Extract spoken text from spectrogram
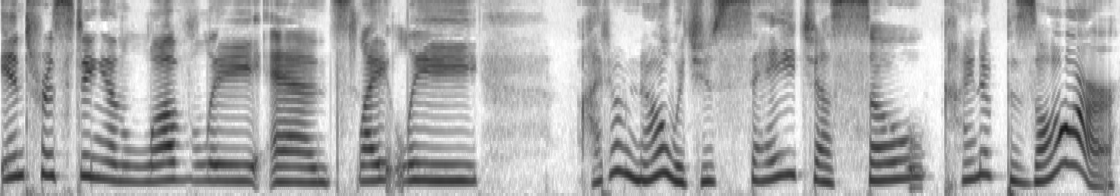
interesting and lovely and slightly I don't know, would you say just so kind of bizarre?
